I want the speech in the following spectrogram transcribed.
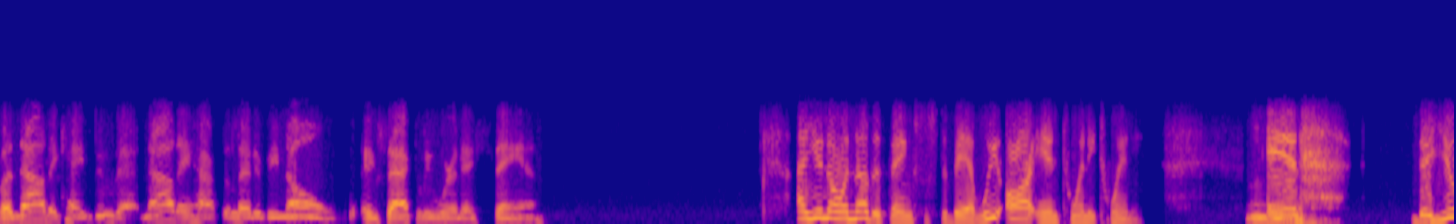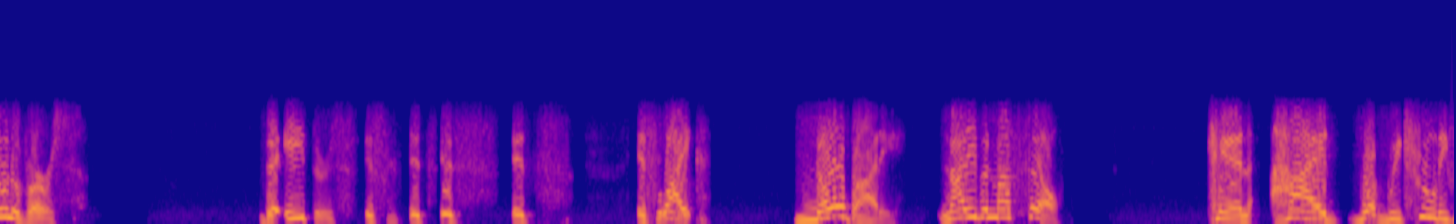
But now they can't do that. Now they have to let it be known exactly where they stand. And you know another thing, Sister Bev, we are in 2020, Mhm. and the universe, the ethers, it's it's it's it's it's like nobody, not even myself, can hide what we truly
